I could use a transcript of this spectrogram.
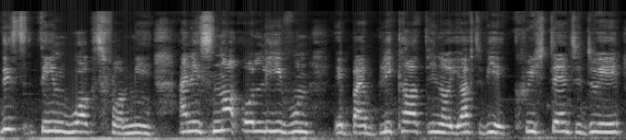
this thing works for me. And it's not only even a biblical thing or you have to be a Christian to do it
